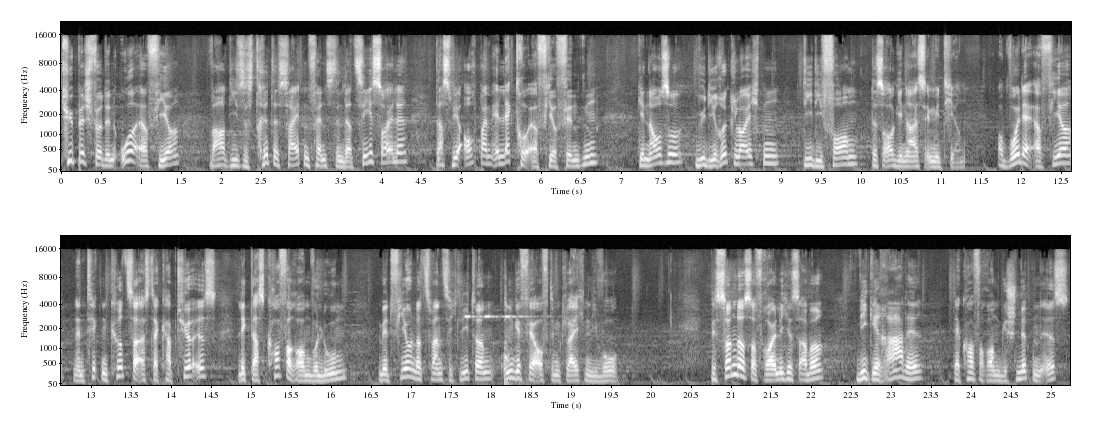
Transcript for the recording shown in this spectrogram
Typisch für den Ur-R4 war dieses dritte Seitenfenster in der C-Säule, das wir auch beim Elektro R4 finden, genauso wie die Rückleuchten, die die Form des Originals imitieren. Obwohl der R4 einen Ticken kürzer als der Captur ist, liegt das Kofferraumvolumen mit 420 Litern ungefähr auf dem gleichen Niveau. Besonders erfreulich ist aber, wie gerade der Kofferraum geschnitten ist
